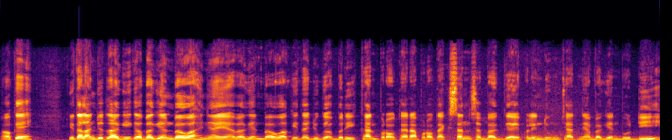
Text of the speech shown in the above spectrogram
Oke kita lanjut lagi ke bagian bawahnya ya. Bagian bawah kita juga berikan Protera Protection sebagai pelindung catnya bagian bodi.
